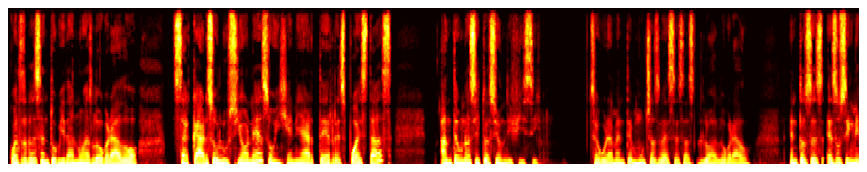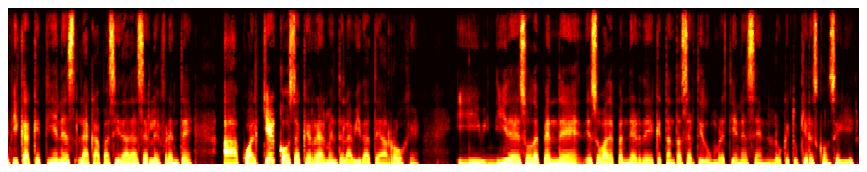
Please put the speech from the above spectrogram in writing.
¿Cuántas veces en tu vida no has logrado sacar soluciones o ingeniarte respuestas ante una situación difícil? Seguramente muchas veces lo has logrado. Entonces eso significa que tienes la capacidad de hacerle frente a cualquier cosa que realmente la vida te arroje. Y, y, de eso depende, eso va a depender de qué tanta certidumbre tienes en lo que tú quieres conseguir.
